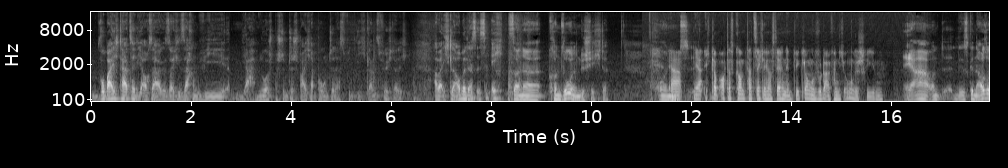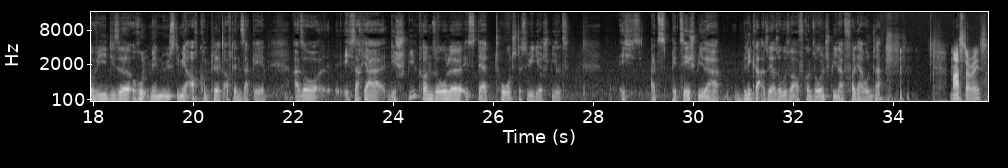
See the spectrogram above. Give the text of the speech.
Wobei ich tatsächlich auch sage, solche Sachen wie ja, nur bestimmte Speicherpunkte, das finde ich ganz fürchterlich. Aber ich glaube, das ist echt so eine Konsolengeschichte. Und ja, ja, ich glaube auch, das kommt tatsächlich aus deren Entwicklung und wurde einfach nicht umgeschrieben. Ja, und das ist genauso wie diese Rundmenüs, die mir auch komplett auf den Sack gehen. Also, ich sag ja, die Spielkonsole ist der Tod des Videospiels. Ich als PC-Spieler blicke also ja sowieso auf Konsolenspieler voll herunter. Master Race.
